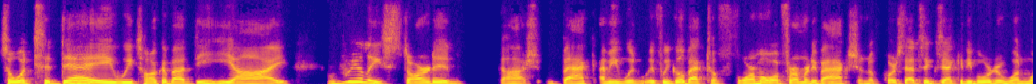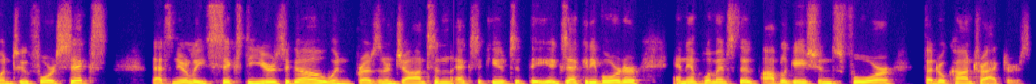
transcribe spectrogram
So, what today we talk about DEI really started gosh, back, I mean, when, if we go back to formal affirmative action, of course, that's Executive Order 11246. That's nearly 60 years ago when President Johnson executes the executive order and implements the obligations for federal contractors.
